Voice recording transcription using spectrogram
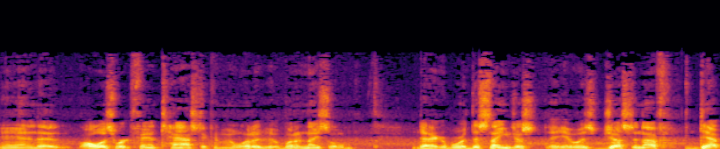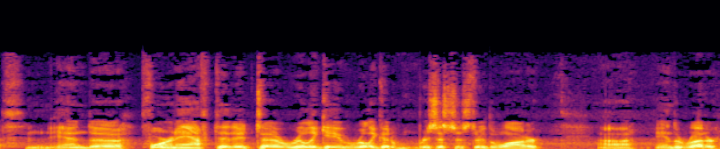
and it always worked fantastic. I mean, what a what a nice little dagger board. This thing just it was just enough depth and, and uh, fore and aft that it uh, really gave really good resistance through the water, uh, and the rudder.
